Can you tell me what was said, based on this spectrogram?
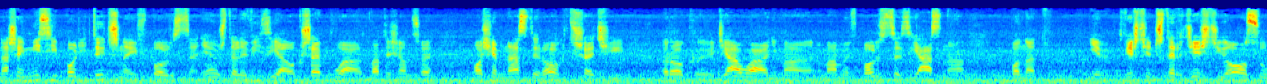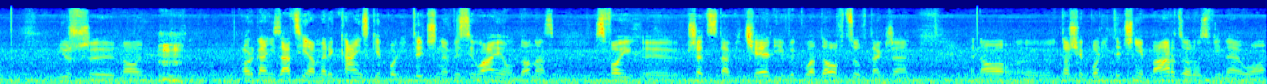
naszej misji politycznej w Polsce. Nie? Już telewizja okrzepła, 2018 rok, trzeci rok działań. Ma, mamy w Polsce zjazd na ponad nie wiem, 240 osób. Już y, no, organizacje amerykańskie polityczne wysyłają do nas swoich y, przedstawicieli, wykładowców, także no, y, to się politycznie bardzo rozwinęło.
